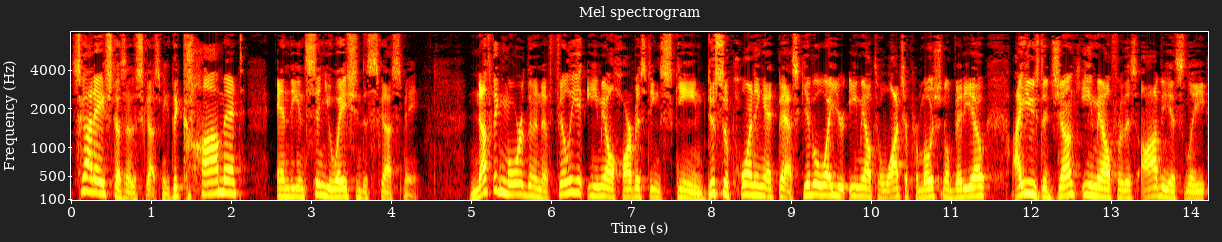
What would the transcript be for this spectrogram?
Scott H doesn't disgust me. The comment and the insinuation disgust me. Nothing more than an affiliate email harvesting scheme. Disappointing at best. Give away your email to watch a promotional video. I used a junk email for this, obviously,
